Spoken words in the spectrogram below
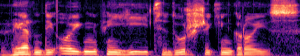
werden die Augen von Jid durchschicken groß,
